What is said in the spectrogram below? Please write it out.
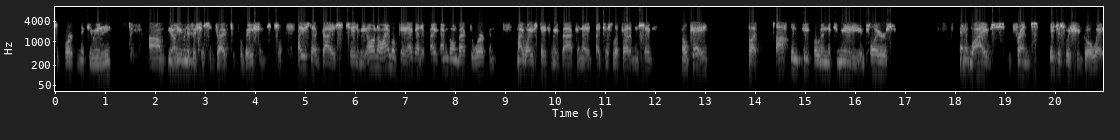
support in the community. Um, you know, even if it's just a drive to probation. So I used to have guys say to me, "Oh no, I'm okay. I got it. I, am going back to work." And my wife's taking me back, and I, I just look at him and say, "Okay," but often people in the community, employers and wives and friends, they just wish you'd go away.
